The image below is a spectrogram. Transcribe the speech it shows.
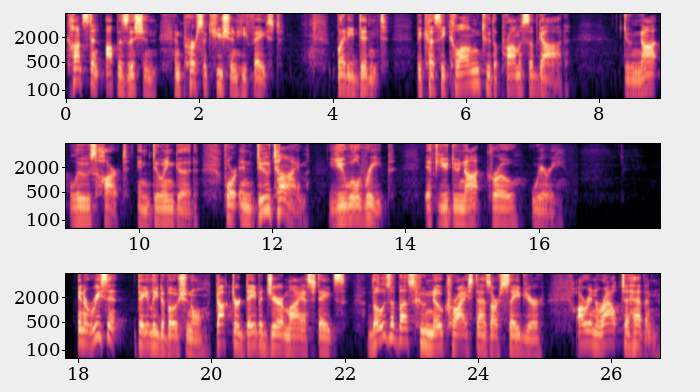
constant opposition and persecution he faced, but he didn't because he clung to the promise of God. Do not lose heart in doing good, for in due time you will reap if you do not grow weary. In a recent daily devotional, Dr. David Jeremiah states Those of us who know Christ as our Savior are en route to heaven,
